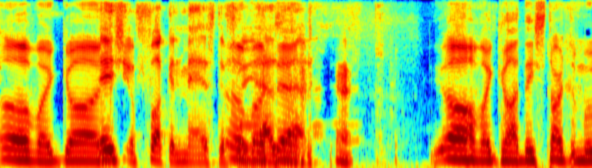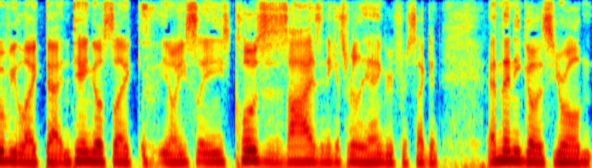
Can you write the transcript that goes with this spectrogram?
Oh my god. "There's your fucking master for How you." about How's that? that? Oh my god, they start the movie like that, and Daniel's like, you know, he's he closes his eyes and he gets really angry for a second, and then he goes, "Your old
